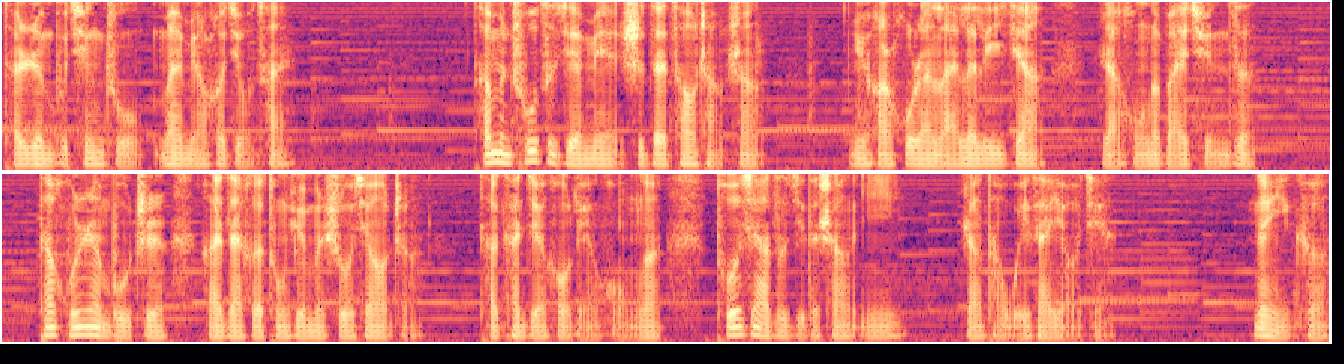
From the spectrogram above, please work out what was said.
她认不清楚麦苗和韭菜。他们初次见面是在操场上，女孩忽然来了例假，染红了白裙子，她浑然不知，还在和同学们说笑着。他看见后脸红了，脱下自己的上衣，让她围在腰间。那一刻，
